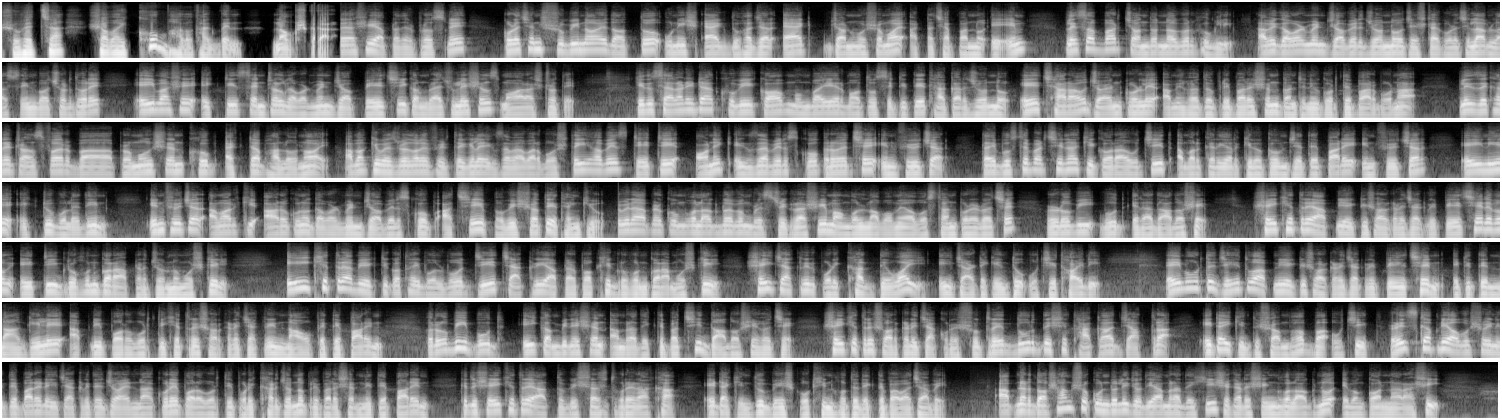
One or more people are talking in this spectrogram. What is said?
শুভেচ্ছা। সবাই খুব ভালো থাকবেন। নমস্কার। আসি আপনাদের প্রশ্নে। করেছেন সুবিনয় দত্ত উনিশ এক দু এক, জন্ম সময় আটটা ছাপ্পান্ন A M place of birth Chandannagar, Hooghly. আমি গভর্নমেন্ট জবের জন্য চেষ্টা করেছিলাম লাস্ট তিন বছর ধরে। এই মাসে একটি সেন্ট্রাল গভর্নমেন্ট জব পেয়েছি কনগ্রাচুলেশনস মহারাষ্ট্রতে। কিন্তু স্যালারিটা খুবই কম মুম্বাইয়ের মতো সিটিতে থাকার জন্য। এছাড়াও জয়েন করলে আমি হয়তো প্রিপারেশন কন্টিনিউ করতে পারব না। প্লিজ এখানে ট্রান্সফার বা প্রমোশন খুব একটা ভালো নয়। আমাকে ওয়েস্ট বেঙ্গলে ফিরতে গেলে এক্সামে আবার বসতেই হবে। স্টেটে অনেক এক্সামের স্কোপ রয়েছে ইন ফিউচার তাই বুঝতে পারছি না কি করা উচিত, আমার ক্যারিয়ার কীরকম যেতে পারে ইন ফিউচার এই নিয়ে একটু বলে দিন। ইন ফিউচার আমার কি আরও কোনো গভর্নমেন্ট জবের স্কোপ আছে? ভবিষ্যতে থ্যাংক ইউ রবিরা আপনার কুম্ভ, লগ্ন এবং বৃশ্চিক রাশি, মঙ্গল নবমে অবস্থান করে রয়েছে। রবি, বুধ, এরা দ্বাদশে। সেই ক্ষেত্রে আপনি একটি সরকারি চাকরি পেয়েছেন এবং এইটি গ্রহণ করা আপনার জন্য মুশকিল। এই ক্ষেত্রে আমি একটি কথাই বলব, যে চাকরি আপনার পক্ষে গ্রহণ করা মুশকিল, সেই চাকরির পরীক্ষা দেওয়াই এই চার্টে কিন্তু উচিত হয়নি। এই মুহূর্তে যেহেতু আপনি একটি সরকারি চাকরি পেয়েছেন, এটিতে না গেলে আপনি পরবর্তী ক্ষেত্রে সরকারি চাকরি নাও পেতে পারেন। রবি বুধ, এই কম্বিনেশন আমরা দেখতে পাচ্ছি দ্বাদশে হয়েছে। সেই ক্ষেত্রে সরকারি চাকরের সূত্রে দূর দেশে থাকা যাত্রা এটাই কিন্তু সম্ভব বা উচিত। রিস্ক আপনি অবশ্যই নিতে পারেন, এই চাকরিতে জয়েন না করে পরবর্তী পরীক্ষার জন্য প্রিপারেশন নিতে পারেন। কিন্তু সেই ক্ষেত্রে আত্মবিশ্বাস ধরে রাখা, এটা কিন্তু বেশ কঠিন হতে দেখতে পাওয়া যাবে। আপনার দশাংশ কুণ্ডলী যদি আমরা দেখি, সেখানে সিংহ, লগ্ন এবং কন্যা রাশি।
